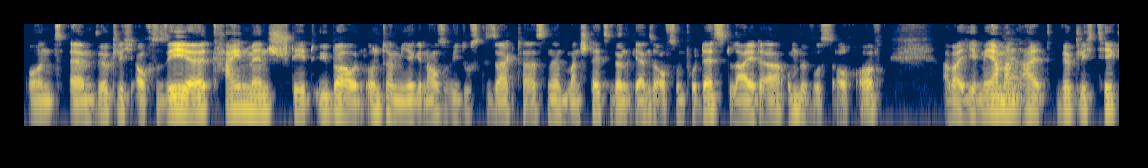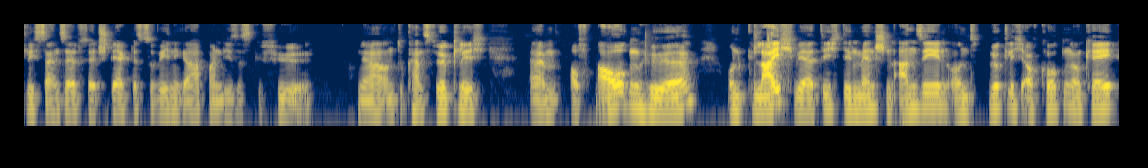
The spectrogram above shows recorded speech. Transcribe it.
und ähm, wirklich auch sehe, kein Mensch steht über und unter mir, genauso wie du es gesagt hast. Ne? Man stellt sie dann gern so auf so ein Podest, leider, unbewusst auch oft. Aber je mehr man ja. halt wirklich täglich sein Selbstwert stärkt, desto weniger hat man dieses Gefühl. Ja, und du kannst wirklich ähm, auf Augenhöhe und gleichwertig den Menschen ansehen und wirklich auch gucken, okay,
